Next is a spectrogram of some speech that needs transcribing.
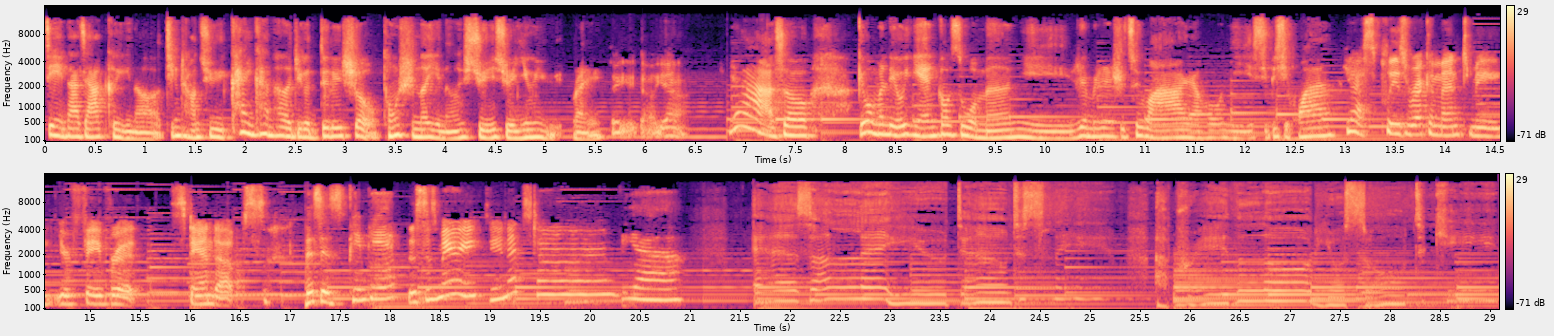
建议大家可以呢经常去看一看他的这个 Daily Show，同时呢也能学一学英语，right? There you go, yeah. Yeah，so 给我们留言，告诉我们你认不认识翠娃，然后你喜不喜欢。Yes, please recommend me your favorite stand-ups. This is Pian Pian. This is Mary. See you next time. Yeah. As I lay you down to sleep, I pray the Lord your soul to keep,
